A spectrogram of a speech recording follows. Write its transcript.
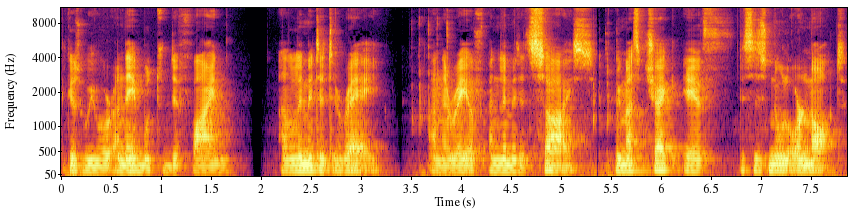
because we were unable to define unlimited array, an array of unlimited size, we must check if this is null or not,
